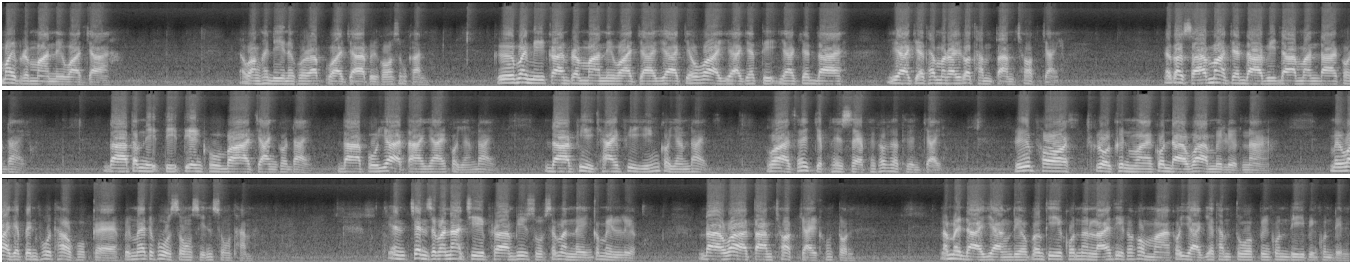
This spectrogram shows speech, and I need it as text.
ไม่ประมาณในวาจา ระวังให้ดีนะครับวาจาเป็นของสำคัญ คือไม่มีการประมาณในวาจา อยากจะว่าอยากจะติ อยากจะด่าอยากจะทำอะไรก็ทำตามชอบใจ แล้วก็สามารถจะด่าบิดามารดาก็ได้ ด่าตำหนิติเตียนครูบาอาจารย์ก็ได้ ด่าปู่ย่าตายายก็ยังได้ ด่าพี่ชายพี่หญิงก็ยังได้ ว่าถ้าเจ็บให้แสบให้เขาสะเทือนใจ หรือพอโกรธขึ้นมาก็ด่าว่าไม่เหลือหนาไม่ว่าจะเป็นผู้เฒ่าผู้แก่ เป็นแม้แต่ผู้ทรงศีลทรงธรรม เช่นเช่น สมณะชีพรามพิสุสมณเณรก็ไม่เลือกด่าว่าตามชอบใจของตน แล้วไม่ด่าอย่างเดียวบางทีคนนั้นหลายที่เขาเข้ามาเขาอยากจะทำตัวเป็นคนดีเป็นคนเด่น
